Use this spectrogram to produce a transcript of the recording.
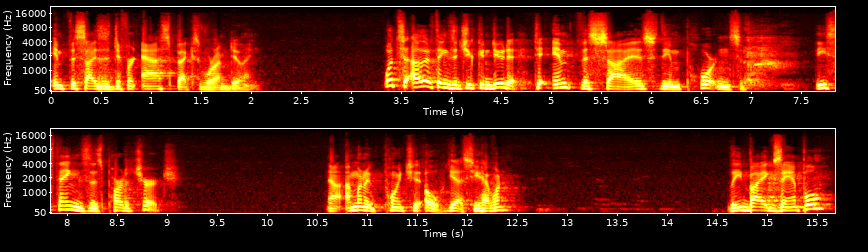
emphasizes different aspects of what I'm doing. What's other things that you can do to, to emphasize the importance of these things as part of church? Now I'm going to point you. Oh yes, you have one. Lead by example.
